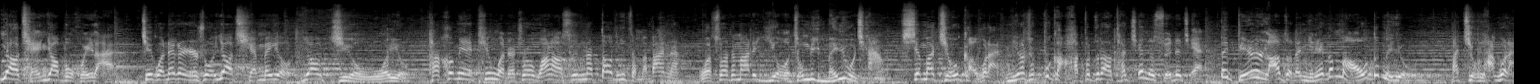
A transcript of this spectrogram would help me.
要钱要不回来，结果那个人说要钱没有，要酒我有。他后面听我的说，王老师那到底怎么办呢？我说他妈的有总比没有强，先把酒搞过来。你要是不搞，还不知道他欠了谁的钱，被别人拿走了，你连个毛都没有。把酒拿过来。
